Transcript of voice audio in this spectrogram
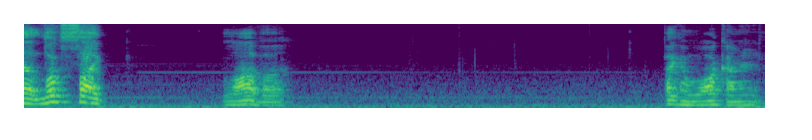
That looks like lava. If I can walk on it.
